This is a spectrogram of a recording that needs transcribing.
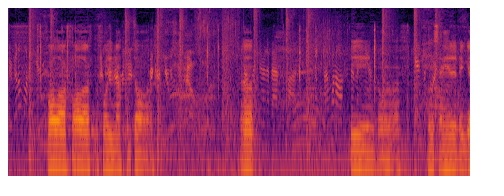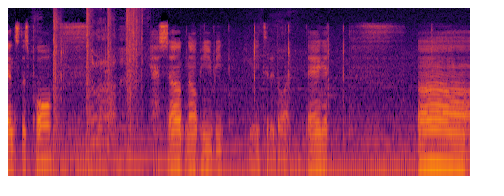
You're gonna want to hear this. Fall off, fall off before you knock the door off. Oh, They're in a bad spot. I went off into the he ain't going off. The I hit it against this pole. Yes, oh, nope, he beat me to the door. Dang it. Uh,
